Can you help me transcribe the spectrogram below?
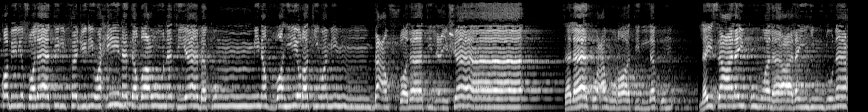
قبل صلاة الفجر وحين تضعون ثيابكم من الظهيرة ومن بعد صلاة العشاء ثلاث عورات لكم ليس عليكم ولا عليهم جناح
